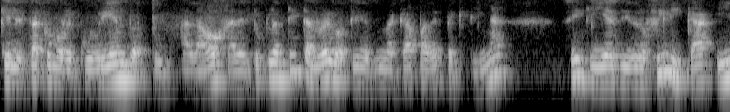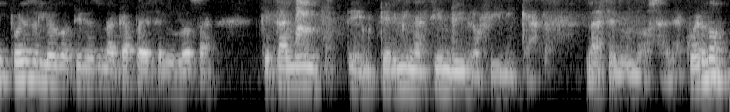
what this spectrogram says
Que le está como recubriendo a, tu, a la hoja de tu plantita. Luego tienes una capa de pectina, ¿sí? Que ya es hidrofílica y pues luego tienes una capa de celulosa que también eh, termina siendo hidrofílica la celulosa, ¿de acuerdo?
